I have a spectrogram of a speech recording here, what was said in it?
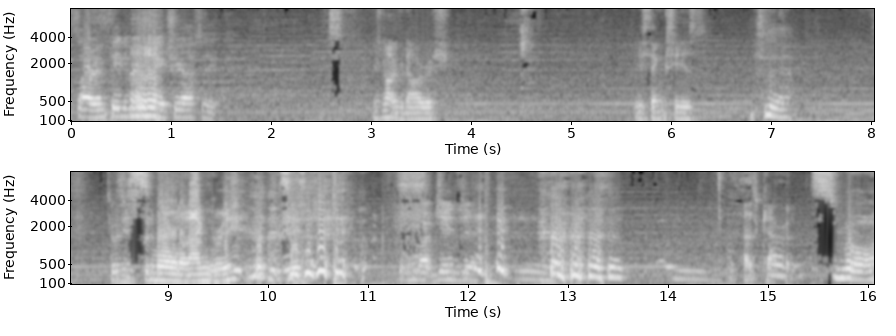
Sorry, I'm feeling very patriotic. He's not even Irish. He thinks he is. Yeah. Because he's small and angry. I'm not ginger. That's Karrot. Small.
